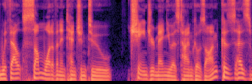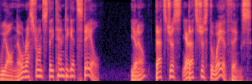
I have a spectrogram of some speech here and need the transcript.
without somewhat of an intention to change your menu as time goes on because as we all know restaurants they tend to get stale you Yep. know that's just Yeah. that's just the way of things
